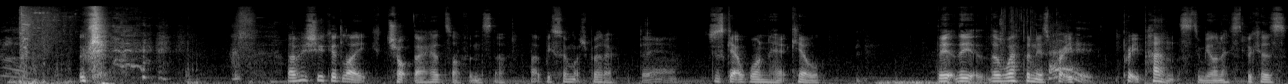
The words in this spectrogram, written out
I wish you could like chop their heads off and stuff. That'd be so much better. Damn. Just get a one hit kill. The the the weapon is pretty Hey. pretty pants to be honest because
